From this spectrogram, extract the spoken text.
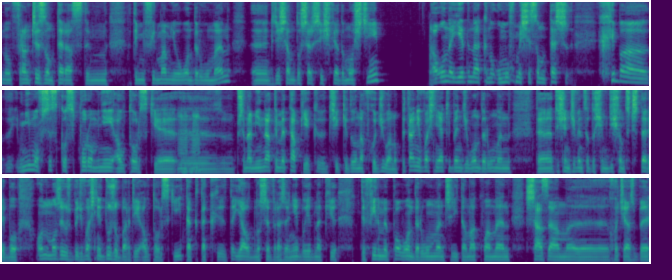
no, franczyzą teraz, tym, tymi filmami o Wonder Woman, e, gdzieś tam do szerszej świadomości. A one jednak, no umówmy się, są też chyba mimo wszystko sporo mniej autorskie, mhm. Y, przynajmniej na tym etapie, kiedy ona wchodziła. No pytanie właśnie, jaki będzie Wonder Woman 1984, bo on może już być właśnie dużo bardziej autorski, tak, tak ja odnoszę wrażenie, bo jednak te filmy po Wonder Woman, czyli tam Aquaman, Shazam y, chociażby,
